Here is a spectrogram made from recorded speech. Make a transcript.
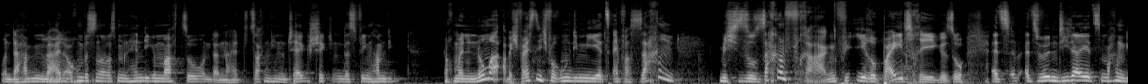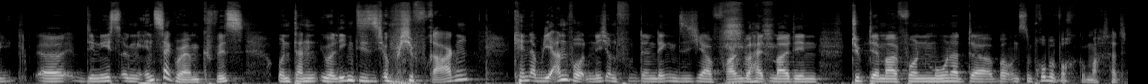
und da haben wir Mhm. halt auch ein bisschen was mit dem Handy gemacht so und dann halt Sachen hin und her geschickt und deswegen haben die noch meine Nummer. Aber ich weiß nicht, warum die mir jetzt einfach Sachen, mich so Sachen fragen für ihre Beiträge. So, als, als würden die da jetzt machen, die äh, demnächst irgendein Instagram-Quiz und dann überlegen die sich irgendwelche Fragen, kennen aber die Antworten nicht und dann denken die sich, ja, fragen wir halt mal den Typ, der mal vor einem Monat da bei uns eine Probewoche gemacht hat.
